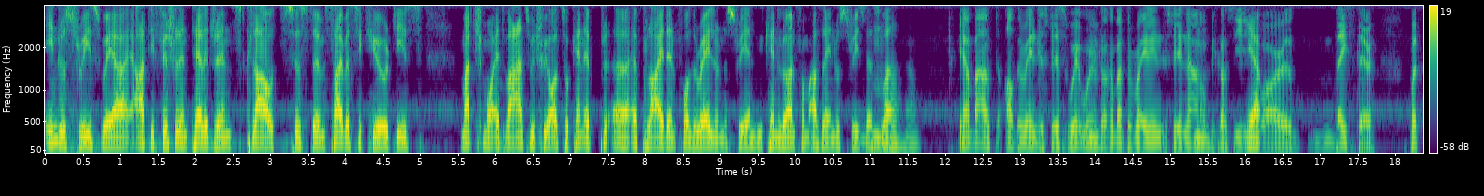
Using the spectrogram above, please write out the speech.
industries where artificial intelligence, cloud systems, cybersecurity is much more advanced, which we also can ap uh, apply then for the rail industry, and we can learn from other industries as mm. well. Yeah. yeah. about other industries. We're, we're mm. talking about the rail industry now mm. because you, yeah. you are based there. But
